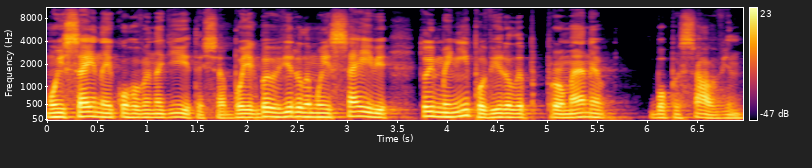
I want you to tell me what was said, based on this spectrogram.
Моїсей, на якого ви надієтеся, бо якби ви вірили Моїсеєві, то й мені повірили б про мене, бо писав він.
